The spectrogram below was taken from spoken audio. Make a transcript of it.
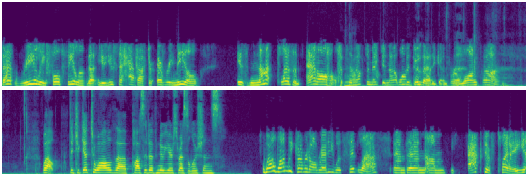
that really full feeling that you used to have after every meal is not pleasant at all. It's no. enough to make you not want to do that again for a long time. Well, did you get to all the positive New Year's resolutions? Well, one we covered already was sit less, and then um, active play.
